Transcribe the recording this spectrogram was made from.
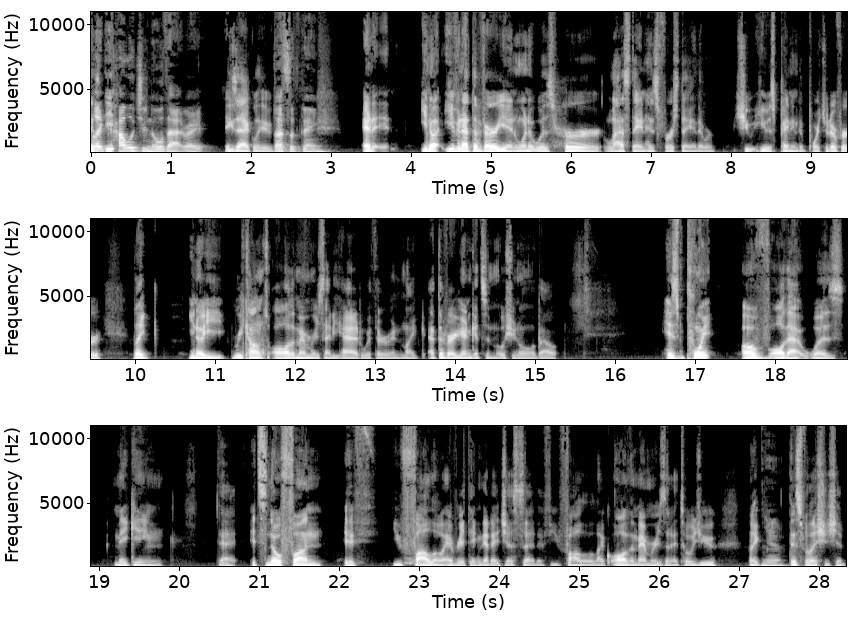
like it- how would you know that, right? exactly, That's the thing. and you know even at the very end when it was her last day and his first day and they were she he was painting the portrait of her like you know he recounts all the memories that he had with her and like at the very end gets emotional about his point of all that was making that it's no fun if you follow everything that I just said if you follow like all the memories that I told you. Yeah. this relationship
